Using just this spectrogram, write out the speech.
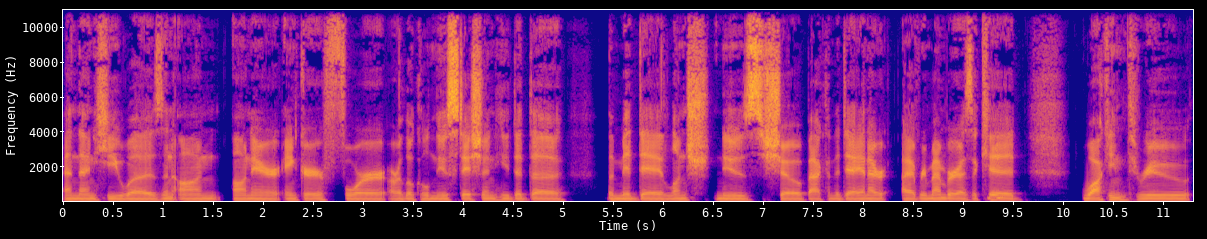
and then he was an on on air anchor for our local news station. He did the the midday lunch news show back in the day. And I, I remember as a mm-hmm. kid walking through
